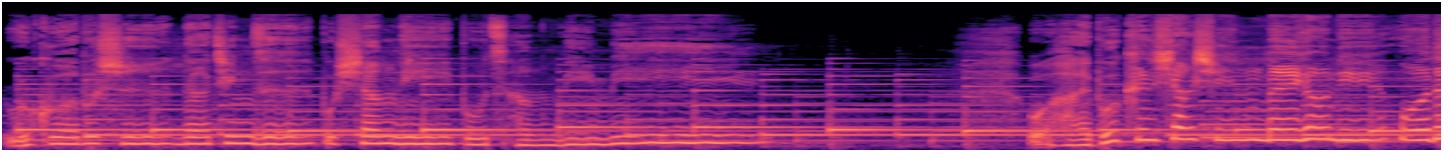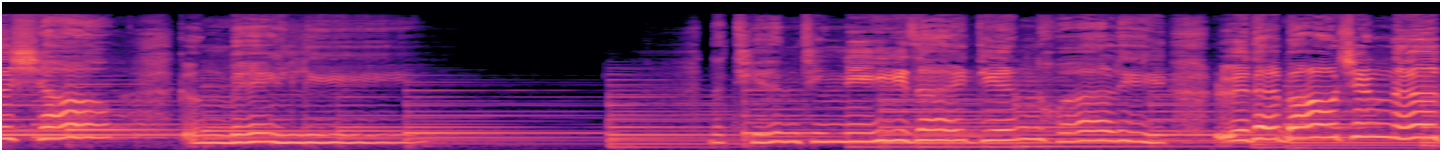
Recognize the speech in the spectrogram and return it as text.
如果不是那镜子不像你不藏秘密，我还不肯相信没有你，我的笑更美丽。那天听你在电话里略带抱歉的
